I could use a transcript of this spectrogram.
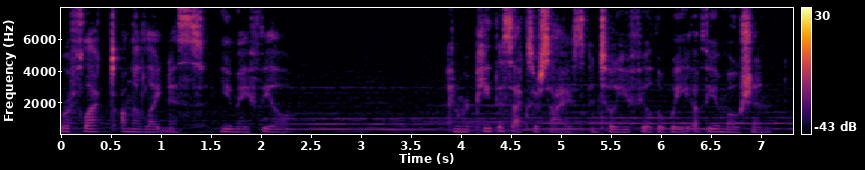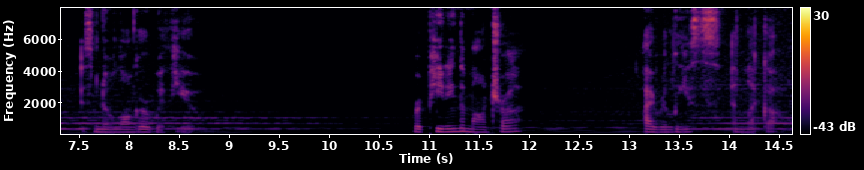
Reflect on the lightness you may feel. And repeat this exercise until you feel the weight of the emotion is no longer with you. Repeating the mantra, I release and let go.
